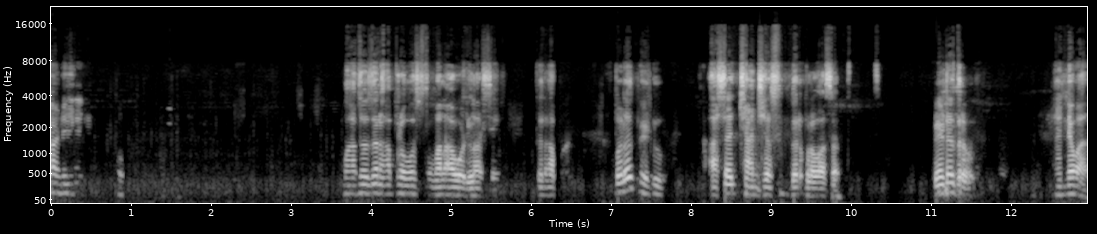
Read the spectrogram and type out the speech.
आणि माझा जर हा प्रवास तुम्हाला आवडला असेल तर आपण परत भेटू अशाच छानशा सुंदर प्रवासात. भेटत राहू. धन्यवाद.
